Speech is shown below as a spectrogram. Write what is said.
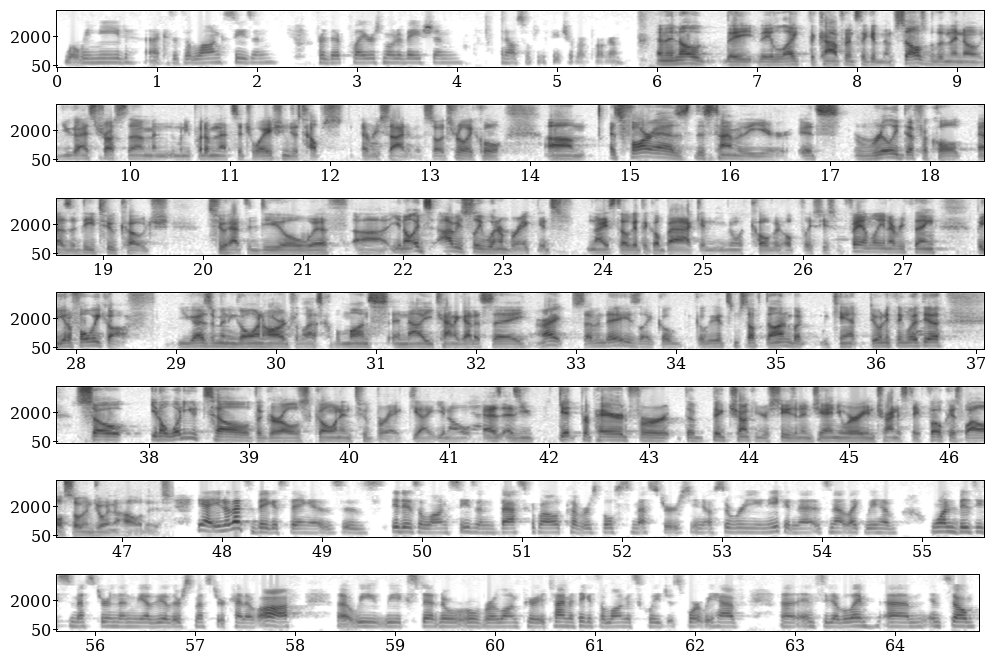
what we need because uh, it's a long season for their players motivation and also for the future of our program. And they know they they like the confidence they get themselves, but then they know you guys trust them, and when you put them in that situation, just helps every side of it. So it's really cool. Um, as far as this time of the year, it's really difficult as a D2 coach to have to deal with, uh, you know, it's obviously winter break. It's nice they'll get to go back and even with COVID, hopefully see some family and everything, but you get a full week off you guys have been going hard for the last couple months, and now you kind of got to say, all right, seven days, like go go get some stuff done, but we can't do anything yeah. with you. So, you know, what do you tell the girls going into break? Yeah, you know, yeah. as as you get prepared for the big chunk of your season in January and trying to stay focused while also enjoying the holidays. Yeah, you know that's the biggest thing is is it is a long season. Basketball covers both semesters, you know, so we're unique in that it's not like we have one busy semester and then we have the other semester kind of off uh, we we extend over, over, a long period of time. I think it's the longest collegiate sport we have, uh, NCAA. Um, and so,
